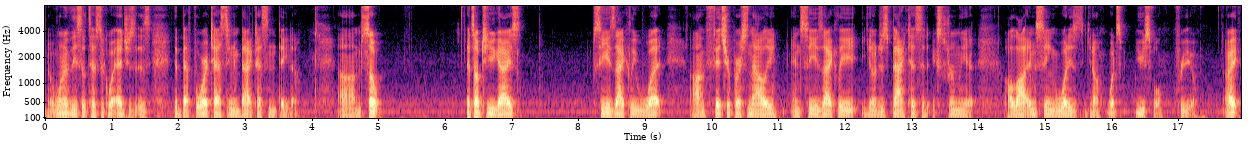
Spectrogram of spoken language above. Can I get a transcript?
You know, one of these statistical edges is the forward testing and back testing data. Um, so it's up to you guys. See exactly what um, fits your personality and see exactly you know just back test it extremely a lot and seeing what is you know what's useful for you. All right.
